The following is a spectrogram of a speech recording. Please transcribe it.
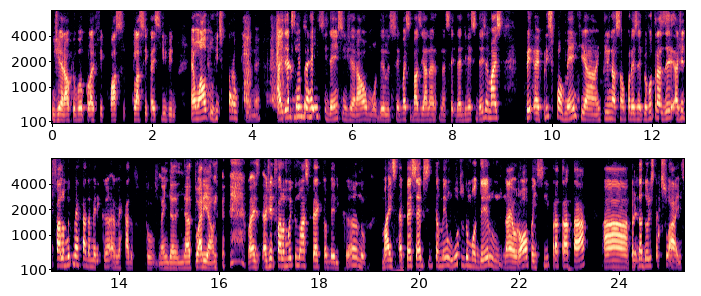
em geral que eu vou classificar esse indivíduo. É um alto risco para o quê, né? A ideia sempre é reincidência em geral, o modelo sempre vai se basear nessa ideia de reincidência, mas principalmente a inclinação, por exemplo, eu vou trazer, a gente fala muito mercado americano, é, mercado ainda, ainda atuarial, né? Mas a gente fala muito no aspecto americano, mas é, percebe-se também o uso do modelo na Europa em si para tratar a predadores sexuais.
